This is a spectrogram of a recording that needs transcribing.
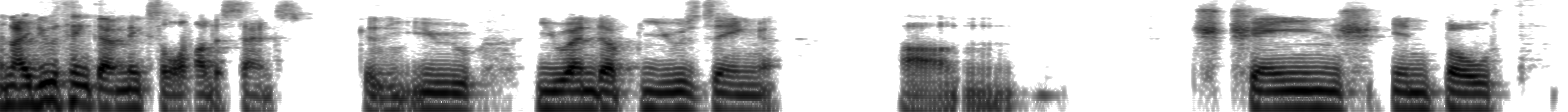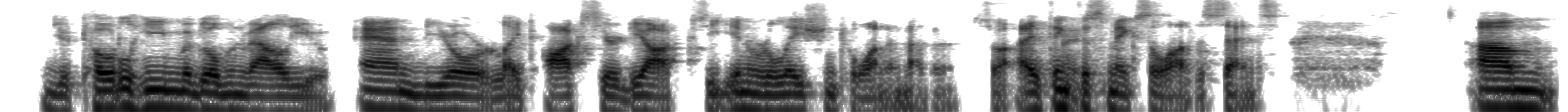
And I do think that makes a lot of sense because mm-hmm. you you end up using um, change in both your total hemoglobin value and your like oxy or deoxy in relation to one another. So I think right. this makes a lot of sense. Um,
